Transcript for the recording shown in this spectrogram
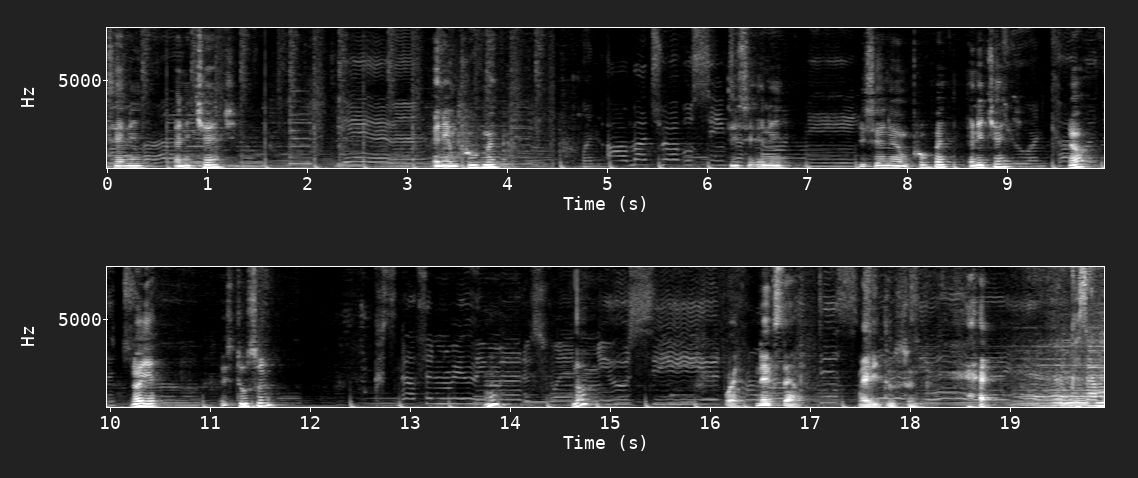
Is any any change? Any improvement? Do you see any? Do you see any improvement? Any change? No, not yet. It's too soon. Hmm? No. Well, next time. Maybe too soon. Cause I'm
